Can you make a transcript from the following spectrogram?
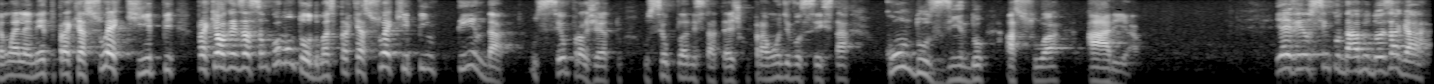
é um elemento para que a sua equipe, para que a organização como um todo, mas para que a sua equipe entenda o seu projeto, o seu plano estratégico, para onde você está conduzindo a sua área. E aí vem o 5W2H.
